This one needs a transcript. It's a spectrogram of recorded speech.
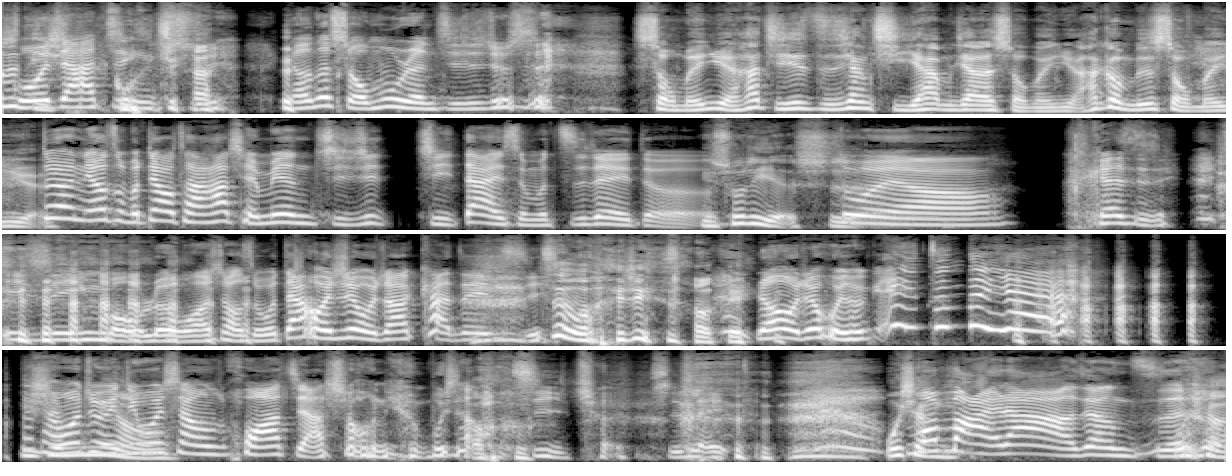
是国家禁区，然后那守墓人其实就是 守门员，他其实只是像骑他们家的守门员，他根本不是守门员。对啊，你要怎么调查他前面几几代什么之类的？你说的也是。对啊，开始一直阴谋论，我要笑死我。待回去我就要看这一集，这我回去找。然后我就回头，哎、欸，真的耶！那台湾就一定会像花甲少年不想继承之类的。我想我买啦，这样子。我想，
